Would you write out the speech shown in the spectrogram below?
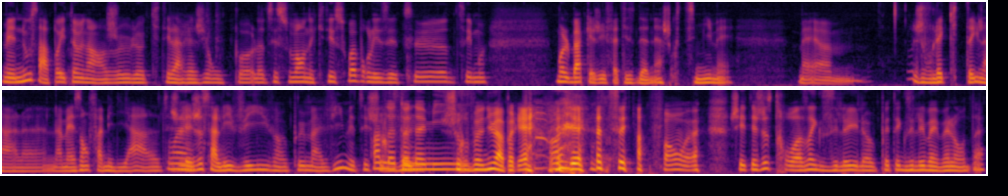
mais nous, ça n'a pas été un enjeu, là, quitter la région ou pas. Là. Tu sais, souvent, on a quitté soit pour les études, tu sais, moi, Moi, le bac que j'ai fait, il se donnait à Chicoutimi, mais, mais euh, je voulais quitter la, la- la maison familiale. Je voulais juste aller vivre un peu ma vie, mais tu sais, je suis revenue- l'autonomie. Je suis revenue après. Ouais. tu sais, dans le fond, euh, j'ai été juste trois ans exilée, là, pas été exilée bien, bien longtemps.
